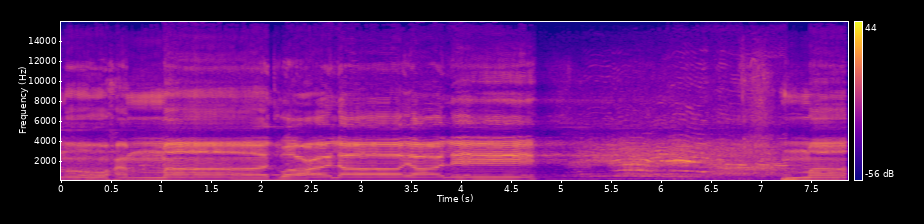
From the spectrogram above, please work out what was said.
محمد وعلا علی مولانا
